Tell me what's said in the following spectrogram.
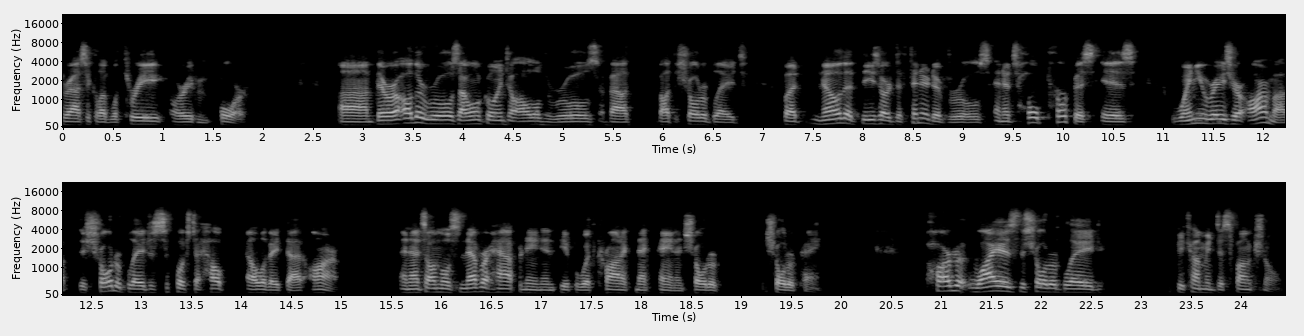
thoracic level three or even four. Um, there are other rules. I won't go into all of the rules about, about the shoulder blades, but know that these are definitive rules. And its whole purpose is when you raise your arm up, the shoulder blade is supposed to help elevate that arm and that's almost never happening in people with chronic neck pain and shoulder shoulder pain. Part of why is the shoulder blade becoming dysfunctional?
